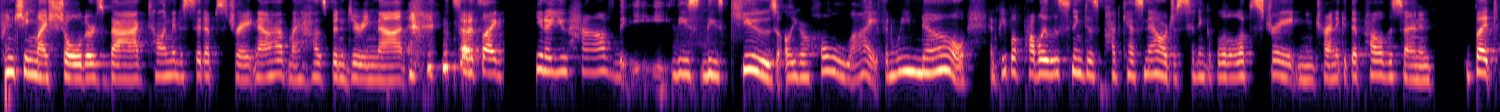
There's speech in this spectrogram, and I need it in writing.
pinching my shoulders back, telling me to sit up straight. Now I have my husband doing that. so it's like, you know, you have the, these these cues all your whole life, and we know. And people probably listening to this podcast now are just sitting up a little up straight and trying to get their pelvis in. And but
